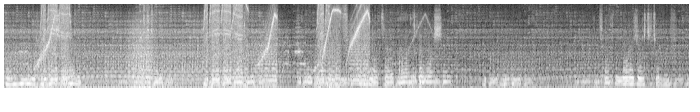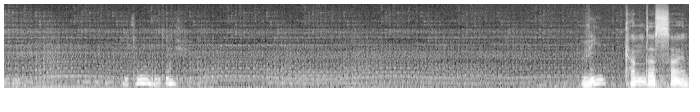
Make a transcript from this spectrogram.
von Himmel. Wasser. Tja, genau so ist es ja nicht. Und du und ich. Wie kann das sein?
